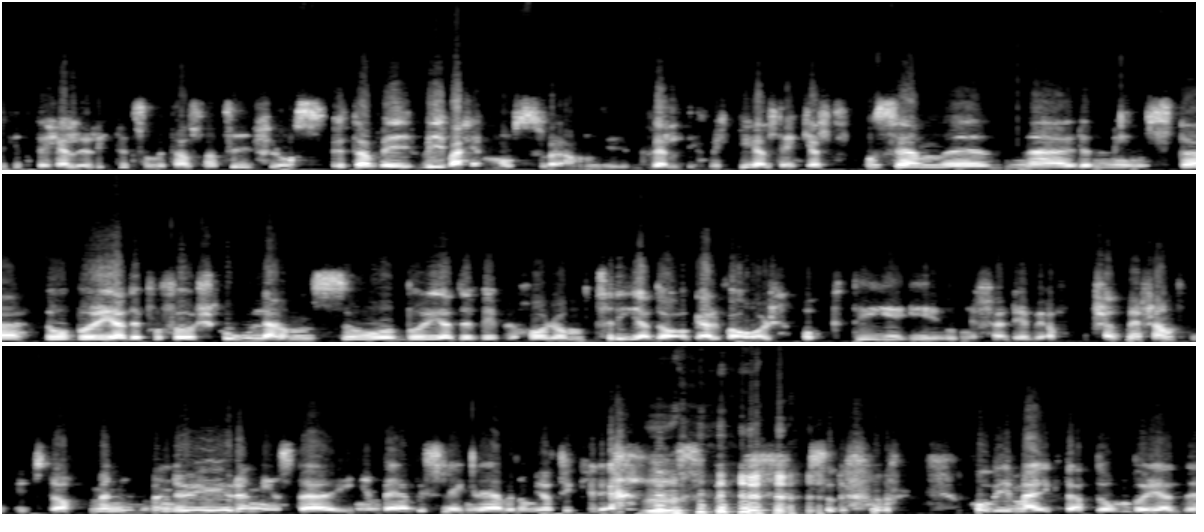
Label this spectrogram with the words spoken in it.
inte heller riktigt som ett alternativ för oss. Utan vi, vi var hemma hos varandra väldigt mycket helt enkelt. Och sen eh, när den minsta då började på förskolan så började vi ha dem tre dagar var. Och det är ungefär det vi har fortsatt med fram till just då. Men, men nu är ju den minsta ingen bebis längre, även om jag tycker det. Mm. så då, och vi märkte att de började,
